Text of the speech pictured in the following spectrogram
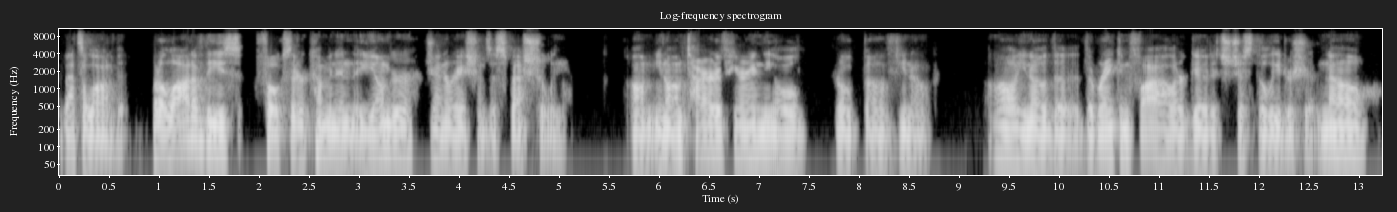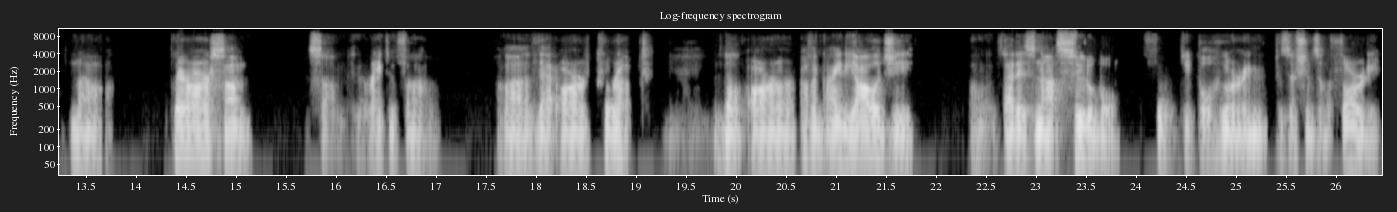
That's a lot of it. But a lot of these folks that are coming in, the younger generations especially, um, you know, I'm tired of hearing the old trope of, you know, oh, you know, the the rank and file are good. It's just the leadership. No, no. There are some, some in the rank and file uh, that are corrupt, that are of an ideology uh, that is not suitable for people who are in positions of authority.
